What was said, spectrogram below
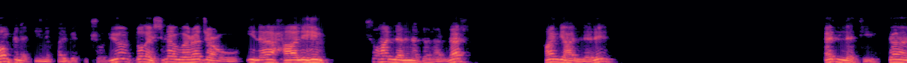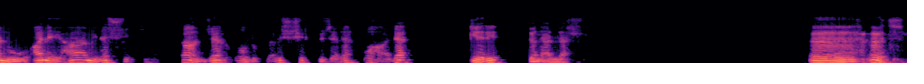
komple dini kaybetmiş oluyor. Dolayısıyla ve raca'u ila halihim şu hallerine dönerler. Hangi halleri? Elleti kanu aleyha mineşşirki. Daha önce oldukları şirk üzere o hale geri dönerler. Ee, evet.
